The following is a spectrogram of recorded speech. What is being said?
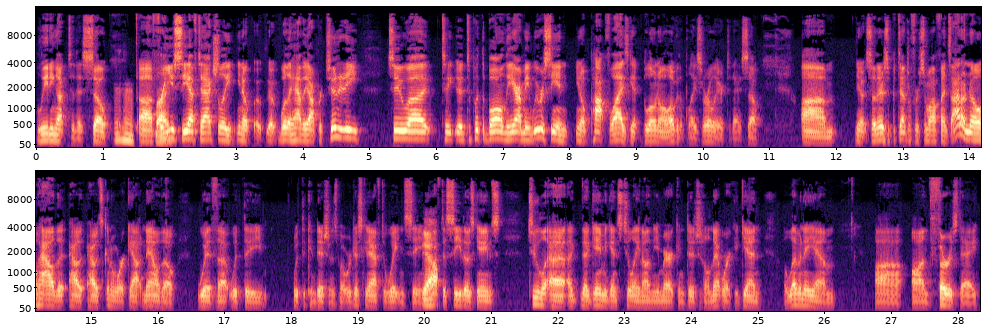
leading up to this. So, mm-hmm. uh, for right. UCF to actually, you know, uh, uh, will they have the opportunity to uh, to uh, to put the ball in the air? I mean, we were seeing you know pop flies get blown all over the place earlier today. So, um, you know, so there's a potential for some offense. I don't know how that how how it's going to work out now though with uh, with the with the conditions, but we're just going to have to wait and see. Yeah. You'll have to see those games. To, uh, the game against Tulane on the American Digital Network again, 11 a.m uh, on Thursday,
